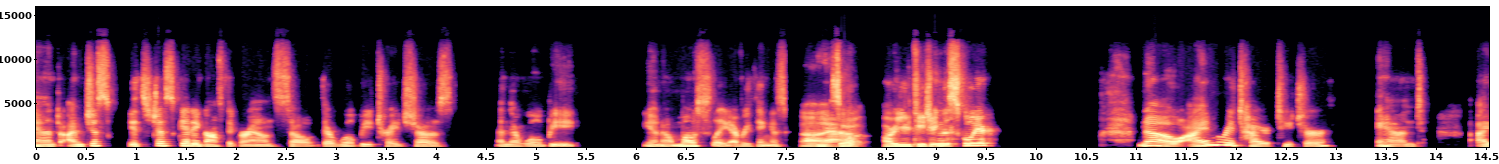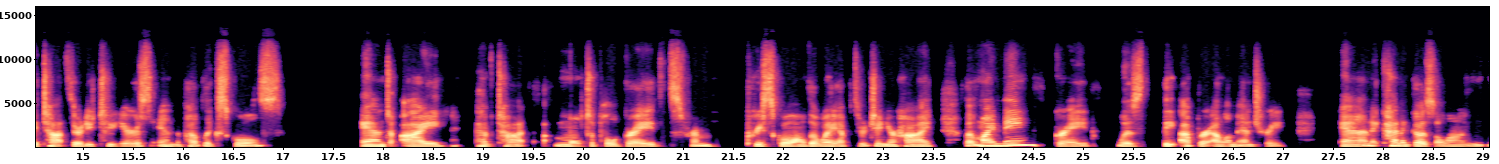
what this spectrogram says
And i'm just it's just getting off the ground. So there will be trade shows and there will be you know mostly everything is uh, so are you teaching this school year? No i'm a retired teacher and i taught 32 years in the public schools and I have taught multiple grades from preschool all the way up through junior high. But my main grade was the upper elementary. And it kind of goes along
